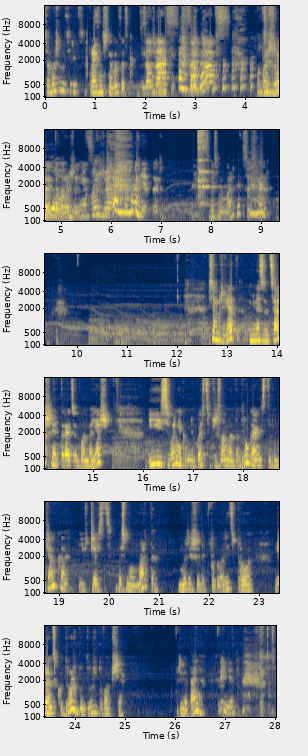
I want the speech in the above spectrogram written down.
У тебя можно материться? Праздничный выпуск. За нас, за бабс. Обожаю это выражение, обожаю. Я тоже. С 8 марта. Собственно. Всем привет, меня зовут Саша, это радио Бон Вояж. И сегодня ко мне в гости пришла моя подруга Аня Ставниченко, и в честь 8 марта мы решили поговорить про женскую дружбу и дружбу вообще. Привет, Аня. Привет.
